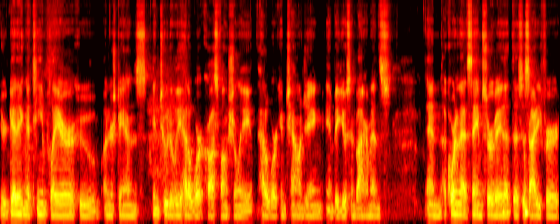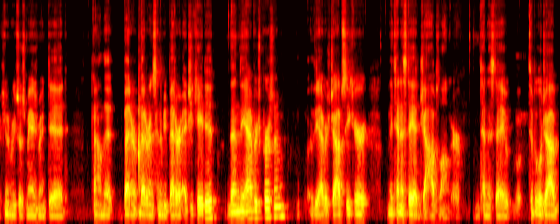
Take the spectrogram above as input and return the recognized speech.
you're getting a team player who understands intuitively how to work cross functionally, how to work in challenging, ambiguous environments. And according to that same survey that the Society for Human Resource Management did, found that better, veterans tend to be better educated than the average person, the average job seeker. And they tend to stay at jobs longer, tend to stay typical job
